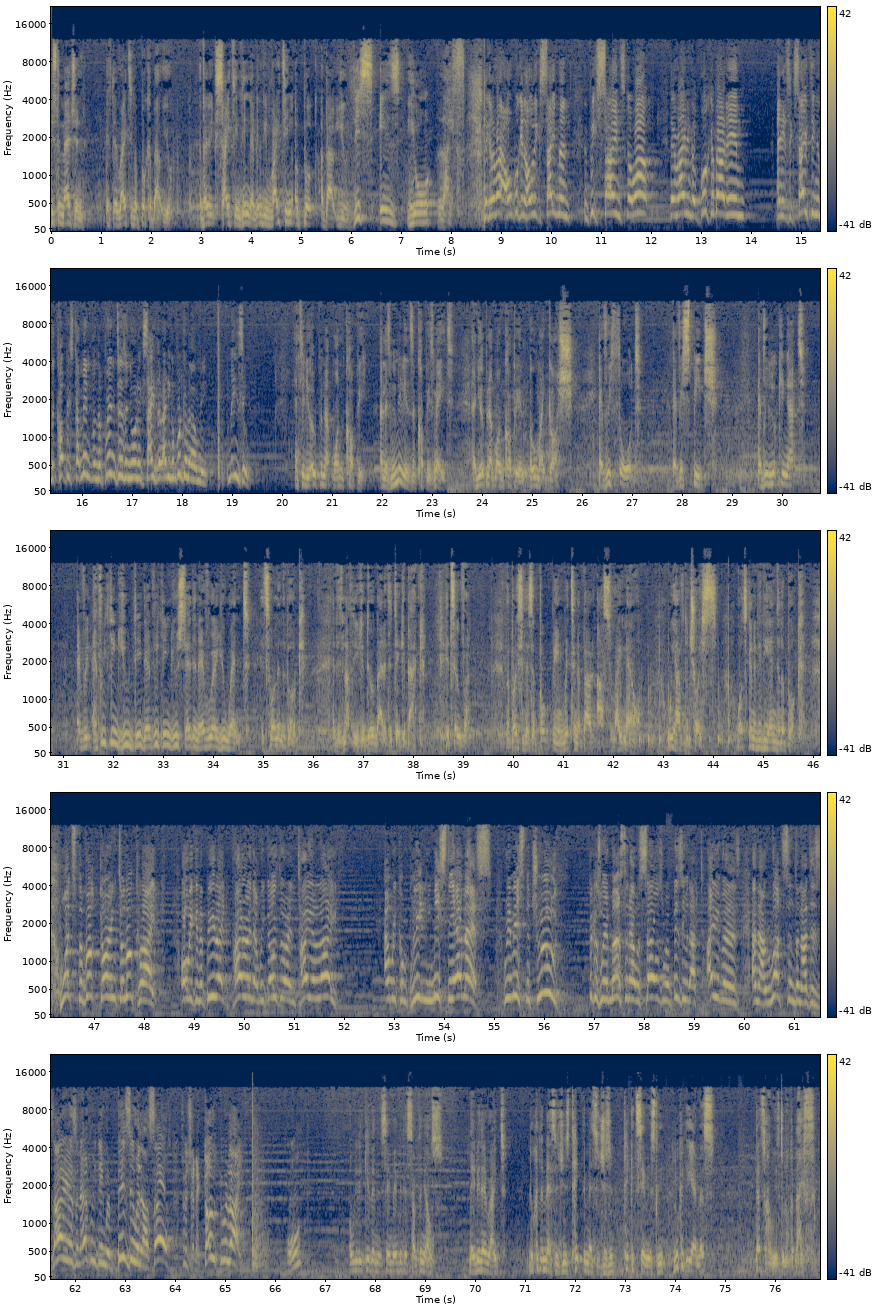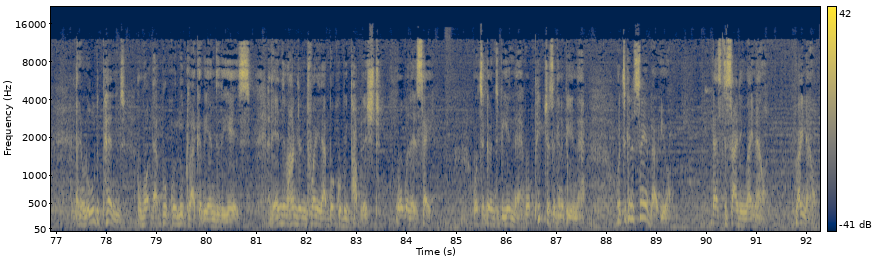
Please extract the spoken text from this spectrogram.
Just imagine if they're writing a book about you. A very exciting thing. They're going to be writing a book about you. This is your life. They're going to write a whole book in whole excitement. The big signs go up. They're writing a book about him. And it's exciting, and the copies come in from the printers, and you're all excited. They're writing a book about me. Amazing. Until you open up one copy, and there's millions of copies made, and you open up one copy, and oh my gosh, every thought, every speech, every looking at, every everything you did, everything you said, and everywhere you went, it's all in the book, and there's nothing you can do about it to take it back. It's over. But boy said there's a book being written about us right now. We have the choice. What's going to be the end of the book? What's the book going to look like? Are we going to be like Paro that we go through our entire life and we completely miss the emes? We miss the truth because we're immersed in ourselves. We're busy with our tivers and our rutzens and our desires and everything. We're busy with ourselves, so we're just going to go through life. Or are we going to give in and say maybe there's something else? Maybe they're right. Look at the messages, take the messages and take it seriously. Look at the emes. That's how we have to look at life. And it will all depend on what that book will look like at the end of the years. At the end of 120, that book will be published. What will it say? What's it going to be in there? What pictures are going to be in there? What's it going to say about you? That's deciding right now. Right now.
